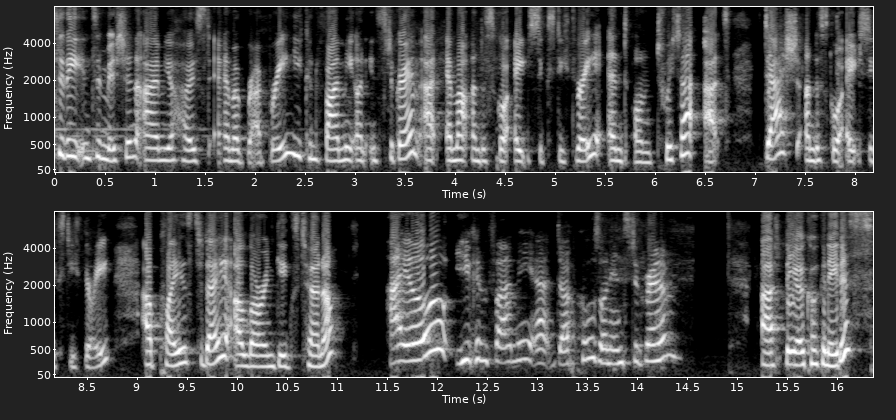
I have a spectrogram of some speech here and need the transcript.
to the intermission. I'm your host, Emma Bradbury. You can find me on Instagram at Emma underscore H63 and on Twitter at dash underscore H63. Our players today are Lauren Giggs Turner, Hiyo, you can find me at Duckels on Instagram. uh, Theo Kokkinidis,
